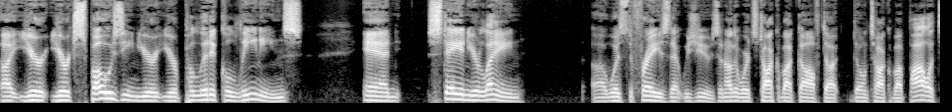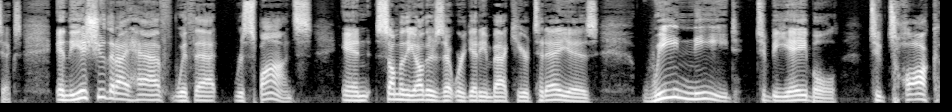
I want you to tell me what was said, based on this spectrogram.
uh, you're you're exposing your your political leanings, and stay in your lane." Uh, was the phrase that was used. In other words, talk about golf, don't, don't talk about politics. And the issue that I have with that response and some of the others that we're getting back here today is we need to be able to talk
